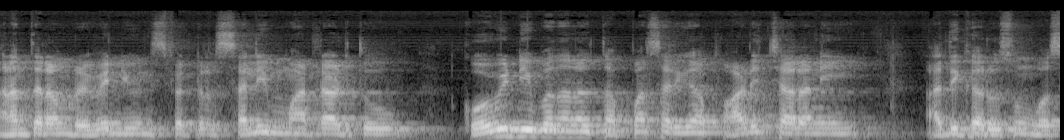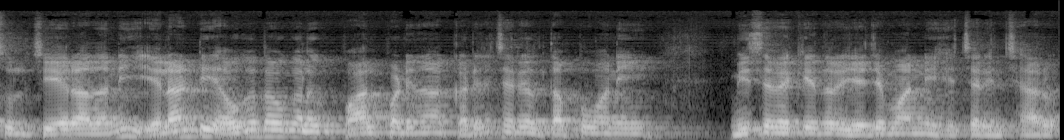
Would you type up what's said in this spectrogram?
అనంతరం రెవెన్యూ ఇన్స్పెక్టర్ సలీం మాట్లాడుతూ కోవిడ్ నిబంధనలు తప్పనిసరిగా పాటించాలని అధిక రుసుము వసూలు చేయరాదని ఎలాంటి అవకతవకలకు పాల్పడినా కఠిన చర్యలు తప్పవని మీ సేవ కేంద్ర యజమాని హెచ్చరించారు.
